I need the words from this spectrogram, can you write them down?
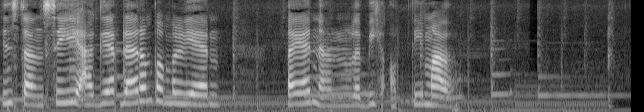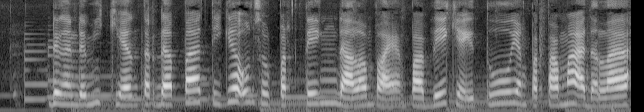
instansi agar dalam pembelian layanan lebih optimal. Dengan demikian, terdapat tiga unsur penting dalam pelayanan publik, yaitu yang pertama adalah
